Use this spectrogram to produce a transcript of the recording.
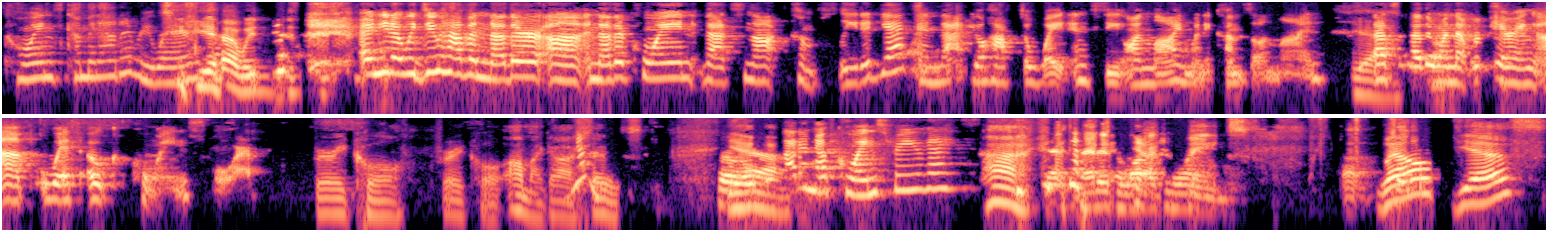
coins coming out everywhere. yeah, we and you know we do have another uh, another coin that's not completed yet, and that you'll have to wait and see online when it comes online. yeah. That's another one that we're pairing up with Oak Coins for. very cool. Very cool. Oh my gosh. that is- So, yeah. Is that enough coins for you guys? Ah, that, that is a lot of coins. Uh, so- well, yes.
